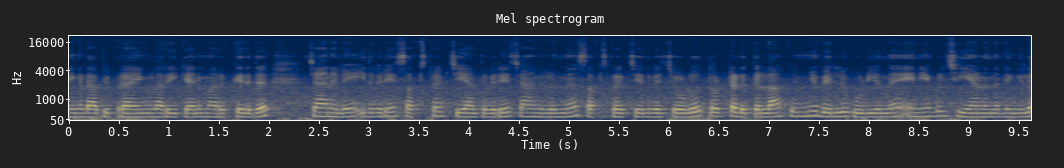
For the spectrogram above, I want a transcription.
നിങ്ങളുടെ അഭിപ്രായങ്ങൾ അറിയിക്കാനും മറക്കരുത്. ചാനൽ ഇതുവരെ സബ്സ്ക്രൈബ് ചെയ്യാത്തവർ ചാനലൊന്ന് സബ്സ്ക്രൈബ് ചെയ്ത് വെച്ചോളൂ. തൊട്ടടുത്തുള്ള കുഞ്ഞു ബെല്ല് ഒന്ന് എനേബിൾ ചെയ്യുകയാണെന്നുണ്ടെങ്കിൽ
